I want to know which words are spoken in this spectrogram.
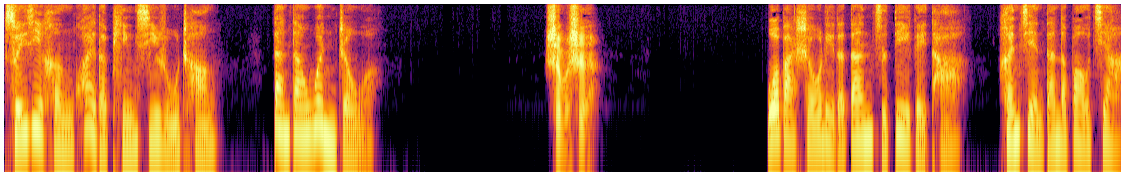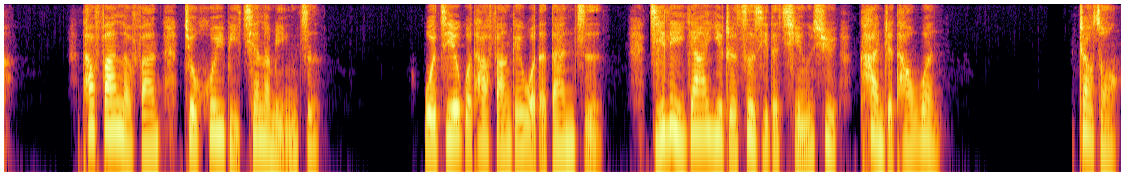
随即很快的平息如常，淡淡问着我：“什么事？”我把手里的单子递给他，很简单的报价。他翻了翻，就挥笔签了名字。我接过他返给我的单子，极力压抑着自己的情绪，看着他问：“赵总，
